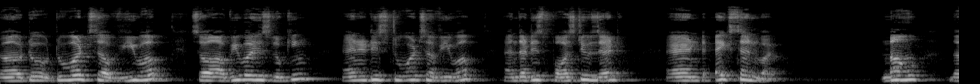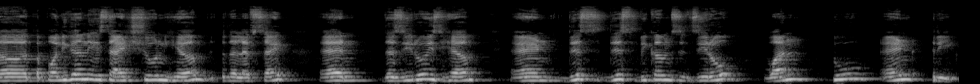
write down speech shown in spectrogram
uh, to, towards a viewer. So a viewer is looking and it is towards a viewer and that is positive z and x and y. Now the, the polygon is as shown here to the left side and the 0 is here and this this becomes 0, 1, 2 and 3.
